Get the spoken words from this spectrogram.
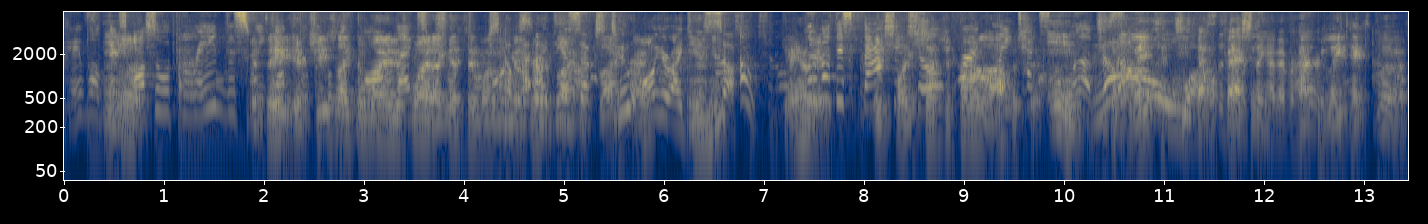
Okay, well, there's Look. also a parade this If, weekend they, for if she's like the long whitest white, I guess they want torsos. to No, make that her idea black sucks too. All your ideas mm-hmm. suck. Oh, Damn what about this fashion It's like show such a total opposite. Mm. No. Latex. She's That's got the dumbest thing I've ever heard. latex gloves. Okay.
